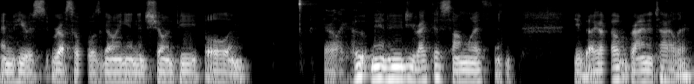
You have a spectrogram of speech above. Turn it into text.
and he was Russell was going in and showing people, and they're like, "Who man? Who do you write this song with?" And he'd be like, "Oh, Brian and Tyler."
